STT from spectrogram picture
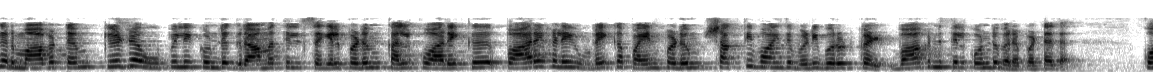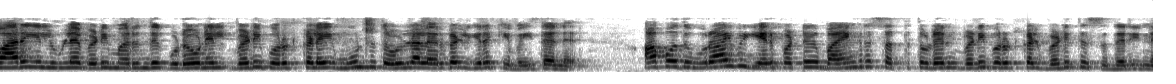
விருதுநகர் மாவட்டம் கீழ உப்பிலிக்குண்டு கிராமத்தில் செயல்படும் கல்குவாரிக்கு பாறைகளை உடைக்க பயன்படும் சக்தி வாய்ந்த வெடிபொருட்கள் வாகனத்தில் கொண்டுவரப்பட்டது குவாரியில் உள்ள வெடிமருந்து குடோனில் வெடிபொருட்களை மூன்று தொழிலாளர்கள் இறக்கி வைத்தனர். அப்போது உராய்வு ஏற்பட்டு பயங்கர சத்தத்துடன் வெடிபொருட்கள் வெடித்து சிதறின.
